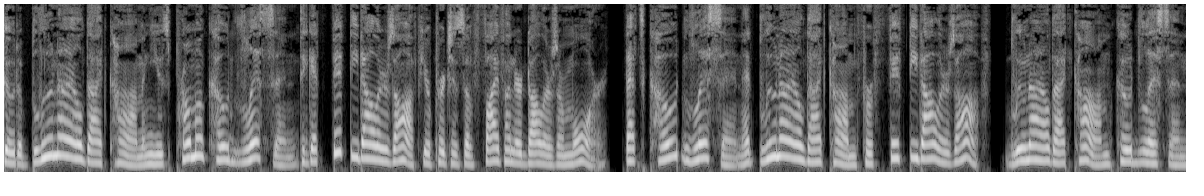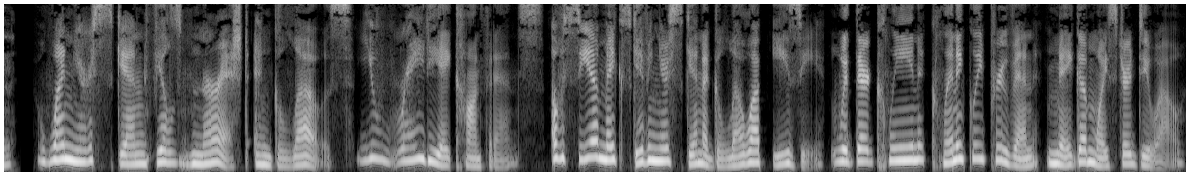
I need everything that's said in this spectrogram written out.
Go to Bluenile.com and use promo code LISTEN to get $50 off your purchase of $500 or more. That's code LISTEN at Bluenile.com for $50 off. Bluenile.com code LISTEN. When your skin feels nourished and glows, you radiate confidence. Osea makes giving your skin a glow up easy with their clean, clinically proven Mega Moisture Duo.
